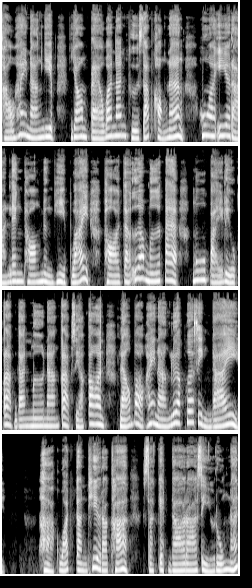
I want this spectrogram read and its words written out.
เขาให้นางหยิบ ย่อมแปลว่านั่นคือทรัพย์ของนาง หัวอี้หรานเล็งทองหนึ่งหีบไว้ พอจะเอื้อมมือแต่มู่ไปหลิวกลับดันมือนางกลับเสียก่อน แล้วบอกให้นางเลือกเพื่อสิ่งใด หากวัดกันที่ราคาสะเก็ดดาราสีรุ้งนั้น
